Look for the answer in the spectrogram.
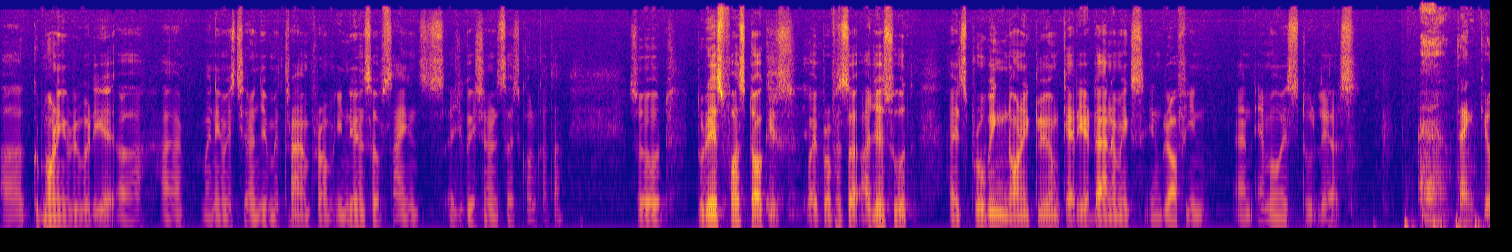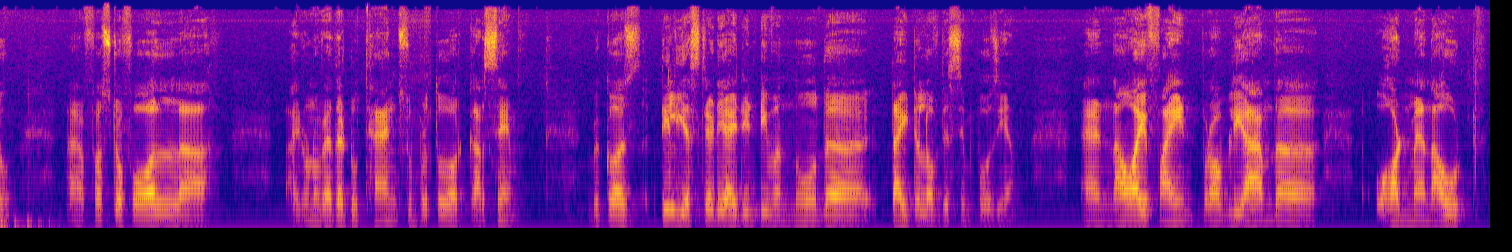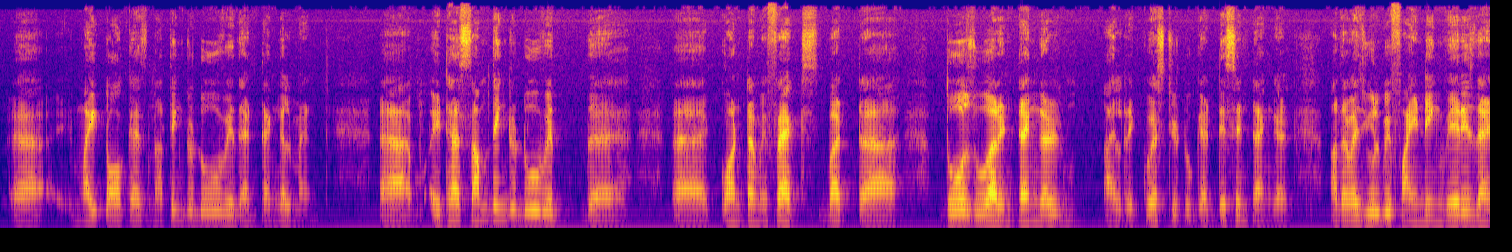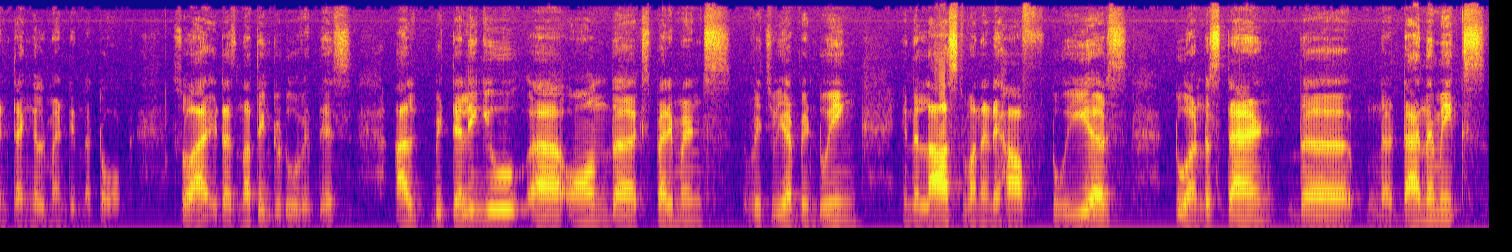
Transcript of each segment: Uh, good morning, everybody. Uh, I, my name is Chiranjib Mitra. I'm from Indians of Science Education Research, Kolkata. So today's first talk is by Professor Ajay Sood, and it's probing non-equilibrium carrier dynamics in graphene and MOS2 layers. Thank you. Uh, first of all, uh, I don't know whether to thank Subrato or Karsem because till yesterday I didn't even know the title of this symposium. And now I find probably I am the odd man out. Uh, my talk has nothing to do with entanglement. Uh, it has something to do with the uh, quantum effects, but uh, those who are entangled, I'll request you to get disentangled. Otherwise, you will be finding where is the entanglement in the talk. So, I, it has nothing to do with this. I'll be telling you uh, on the experiments which we have been doing in the last one and a half, two years to understand the, the dynamics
